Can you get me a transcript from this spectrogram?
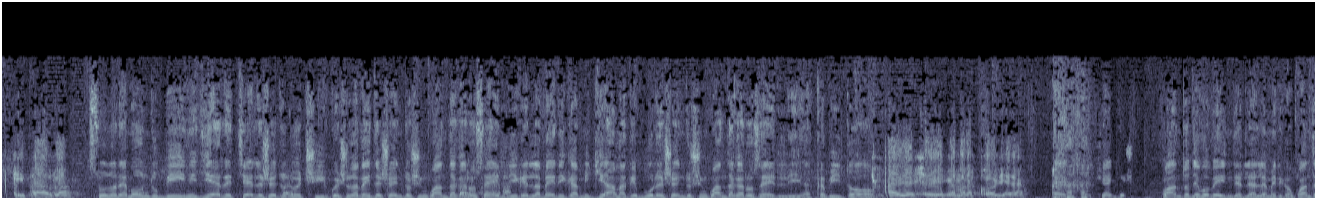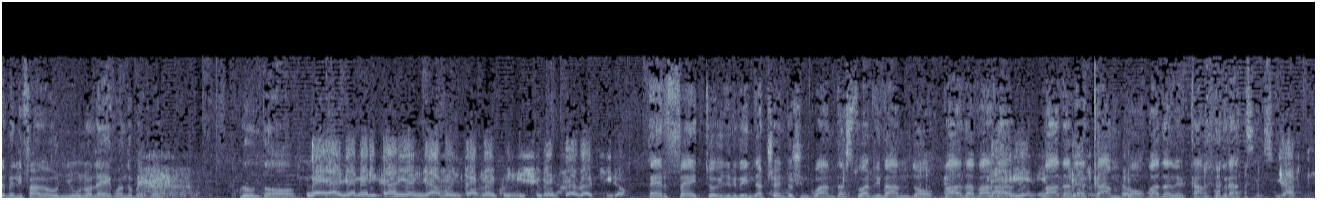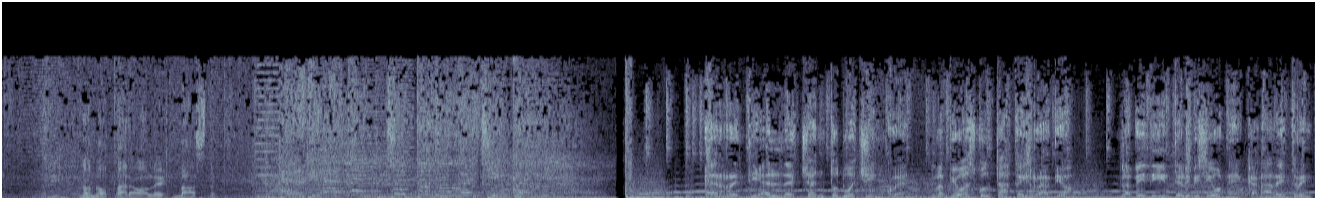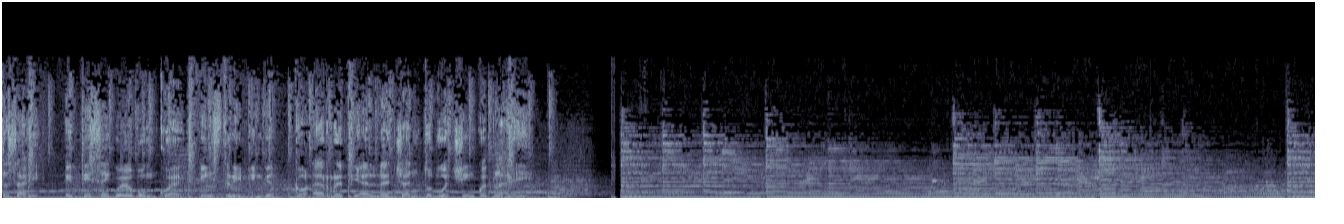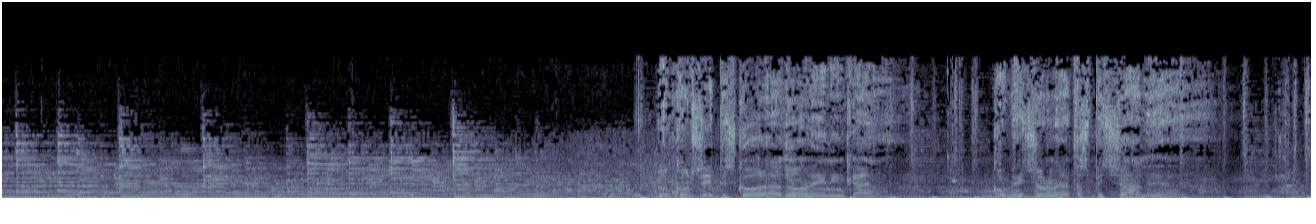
Chi parla? Sono Raimondo Ubini di RTL 125. Ce l'avete 150 caroselli? Che l'America mi chiama che vuole 150 caroselli, ha capito? Adesso li andiamo a raccogliere. Ecco, 150 quanto devo venderli agli americani? Quanto me li fa ognuno lei? Quanto me li fa... Pronto? Beh, agli americani andiamo intorno ai 15-20 euro al chilo. Perfetto, io li rivendo a 150, sto arrivando, vada, vada, Dai, vieni, vada nel aspetto. campo, vada nel campo, grazie. Sì. Non ho parole, basta. RTL 1025, la più ascoltata in radio. La vedi in televisione, canale 36 e ti segue ovunque, in streaming con RTL 1025 Play. Non concepisco la domenica come giornata speciale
